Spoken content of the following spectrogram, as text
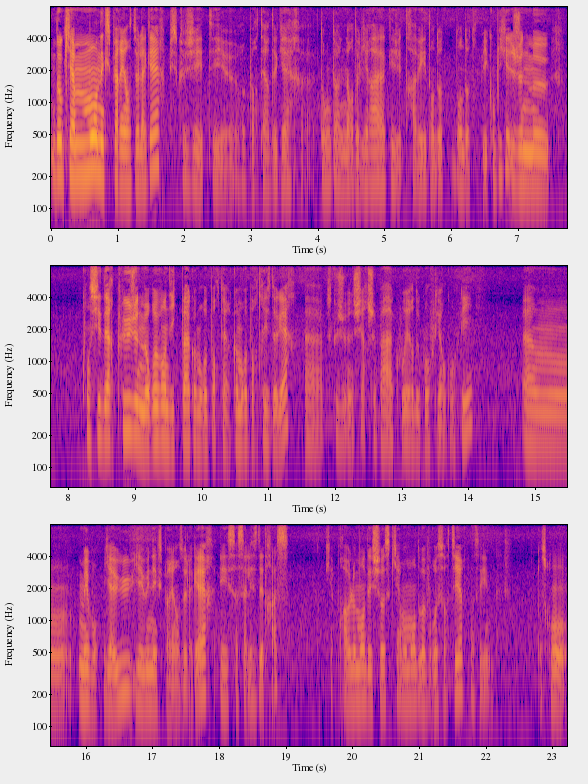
donc il y a mon expérience de la guerre, puisque j'ai été euh, reporter de guerre donc dans le nord de l'Irak et j'ai travaillé dans d'autres pays compliqués. Je ne me considère plus, je ne me revendique pas comme reporter, comme reportrice de guerre, euh, parce que je ne cherche pas à courir de conflit en conflit. Euh, mais bon, il y a eu, y a eu une expérience de la guerre et ça, ça laisse des traces. il y a probablement des choses qui à un moment doivent ressortir. Enfin, je pense qu'on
